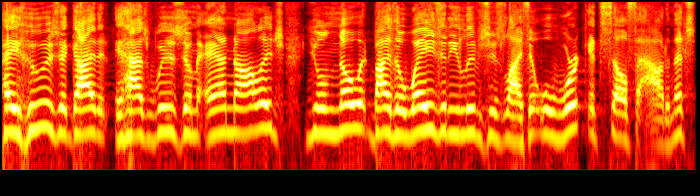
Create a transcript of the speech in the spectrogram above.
Hey, who is a guy that has wisdom and knowledge? You'll know it by the ways that he lives his life. It will work itself out. And that's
